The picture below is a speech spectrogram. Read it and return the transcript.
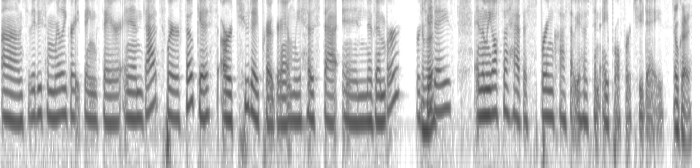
Um, so they do some really great things there. And that's where Focus, our two day program, we host that in November for two days. And then we also have a spring class that we host in April for two days. okay.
